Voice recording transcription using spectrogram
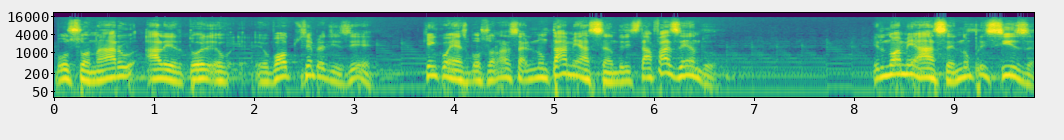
Bolsonaro alertou, eu, eu volto sempre a dizer, quem conhece Bolsonaro sabe, ele não está ameaçando, ele está fazendo. Ele não ameaça, ele não precisa.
